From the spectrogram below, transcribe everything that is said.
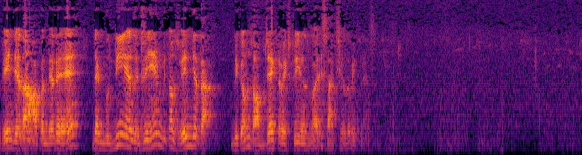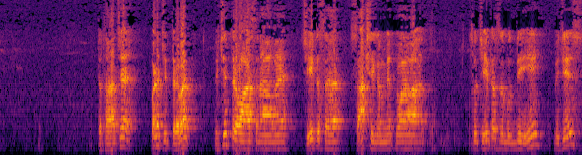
vedyata apadyate, that buddhi as a dream becomes vedyata, becomes object of experience by the sakshi of the witness. तथा च पड़चित्रवत विचित्र वासनामय चेतस साक्षी गम्यवाद So Chetas Buddhi, which is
